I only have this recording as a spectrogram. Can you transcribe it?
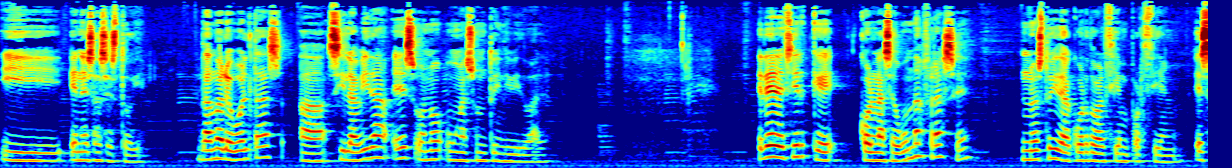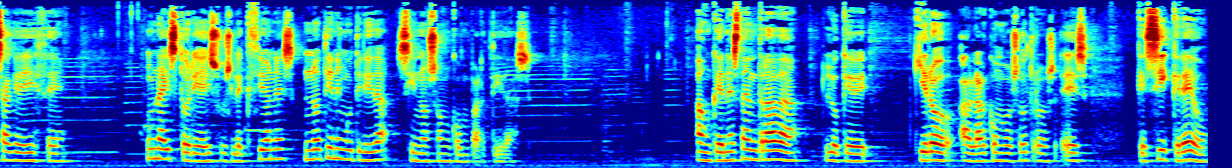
y en esas estoy dándole vueltas a si la vida es o no un asunto individual. He de decir que con la segunda frase no estoy de acuerdo al 100%, esa que dice, una historia y sus lecciones no tienen utilidad si no son compartidas. Aunque en esta entrada lo que quiero hablar con vosotros es que sí creo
